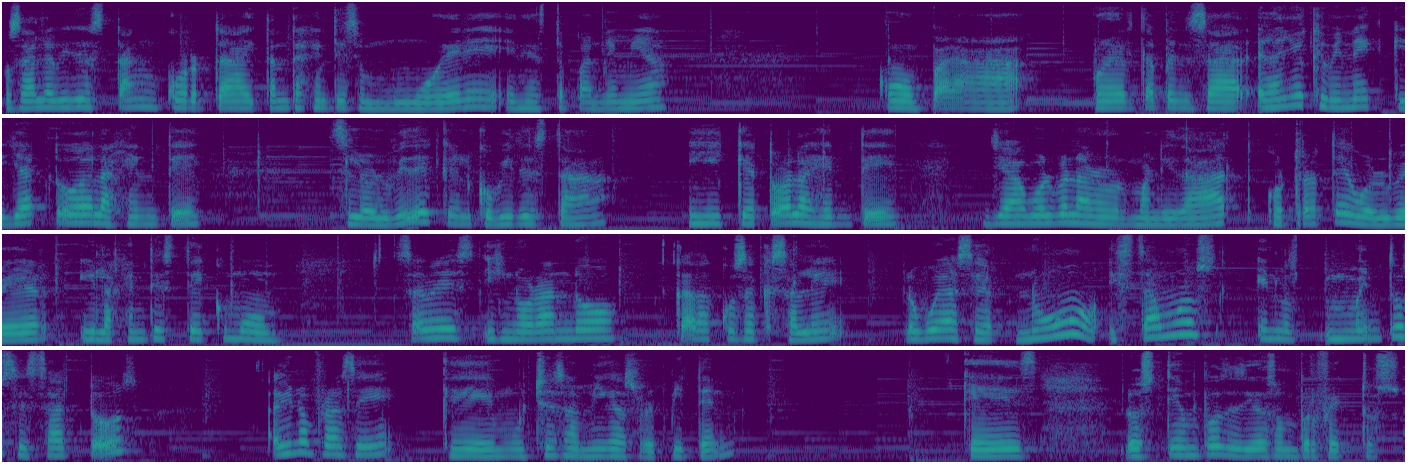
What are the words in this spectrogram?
O sea, la vida es tan corta y tanta gente se muere en esta pandemia como para ponerte a pensar el año que viene que ya toda la gente se le olvide que el COVID está y que toda la gente ya vuelva a la normalidad o trate de volver y la gente esté como, ¿sabes? Ignorando cada cosa que sale, lo voy a hacer. No, estamos en los momentos exactos. Hay una frase que muchas amigas repiten, que es, los tiempos de Dios son perfectos.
